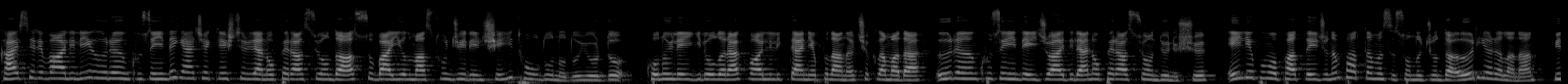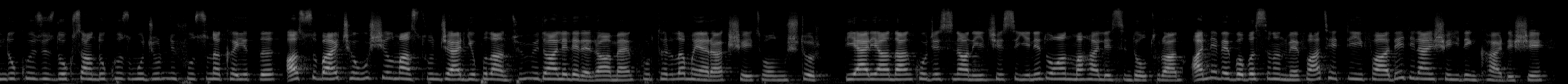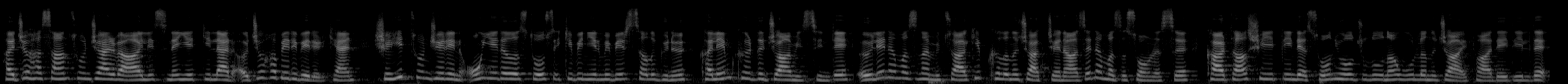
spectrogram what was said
Kayseri Valiliği Irak'ın kuzeyinde gerçekleştirilen operasyonda Assubay Yılmaz Tuncer'in şehit olduğunu duyurdu. Konuyla ilgili olarak valilikten yapılan açıklamada Irak'ın kuzeyinde icra edilen operasyon dönüşü, el yapımı patlayıcının patlaması sonucunda ağır yaralanan 1999 Mucur nüfusuna kayıtlı Assubay Çavuş Yılmaz Tuncer yapılan tüm müdahalelere rağmen kurtarılamayarak şehit olmuştur. Diğer yandan Koca Sinan ilçesi Yeni Doğan mahallesinde oturan anne ve babasının vefat ettiği ifade edilen şehidin kardeşi Hacı Hasan Tuncer ve ailesine yetkililer acı haberi verirken şehit Tuncer'in 17 Ağustos 2021 Salı günü Kalemkırdı Camisi'nde öğle namazına mütakip kılınacak cenaze namazı sonrası Kartal şehitliğinde son yolculuğuna uğurlanacağı ifade edildi.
